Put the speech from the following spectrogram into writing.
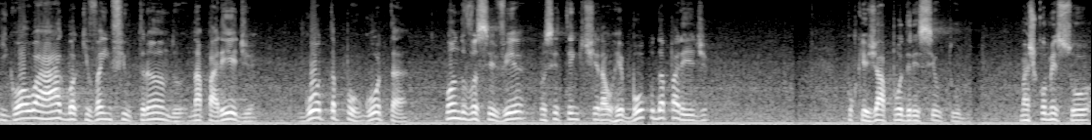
igual a água que vai infiltrando na parede, gota por gota. Quando você vê, você tem que tirar o reboco da parede, porque já apodreceu tudo. Mas começou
